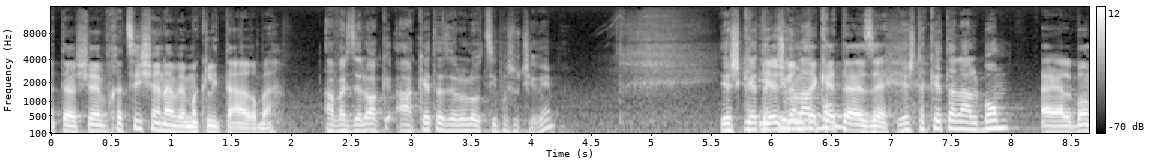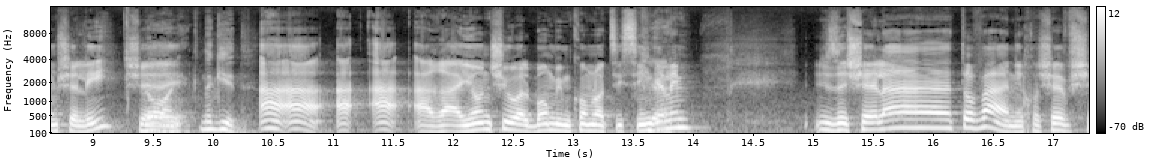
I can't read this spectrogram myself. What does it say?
אתה יושב חצי שנה ומקליט ארבע. אבל זה לא, הק- הקטע זה לא להוציא פשוט שירים? יש קטע יש כאילו גם את לאלבום? הקטע הזה. יש את הקטע לאלבום? האלבום שלי, ש... לא, אני- נגיד. אה, אה, אה, אה, הרעיון שהוא אלבום במקום להוציא סינגלים? זו שאלה טובה, אני חושב ש...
